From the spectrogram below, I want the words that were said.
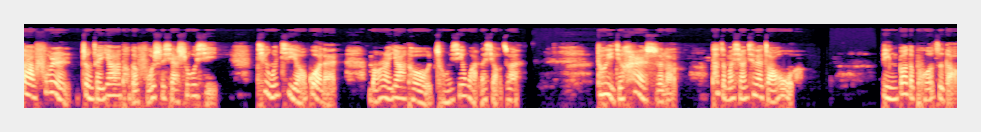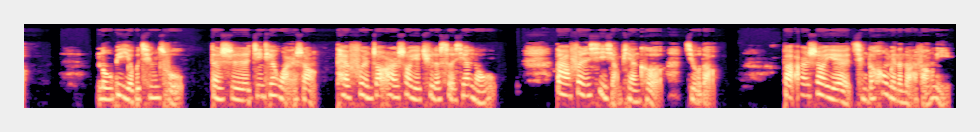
大夫人正在丫头的服侍下梳洗，听闻季瑶过来，忙让丫头重新挽了小篆。都已经亥时了，他怎么想起来找我？禀报的婆子道：“奴婢也不清楚，但是今天晚上太夫人召二少爷去了色仙楼。”大夫人细想片刻，就道：“把二少爷请到后面的暖房里。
